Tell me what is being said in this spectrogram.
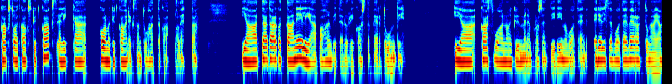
2022, eli 38 000 kappaletta. Ja tämä tarkoittaa neljää pahoinpitelyrikosta per tunti. Ja kasvua on noin 10 prosenttia viime vuoteen, edelliseen vuoteen verrattuna. Ja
